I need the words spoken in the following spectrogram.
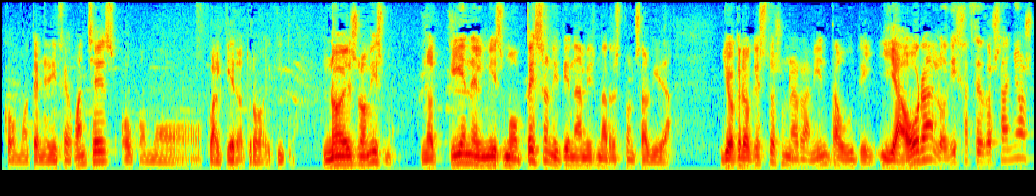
como Tenerife Guanches o como cualquier otro equipo. No es lo mismo, no tiene el mismo peso ni tiene la misma responsabilidad. Yo creo que esto es una herramienta útil. Y ahora, lo dije hace dos años,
